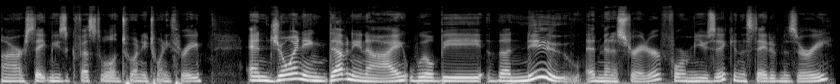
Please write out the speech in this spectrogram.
our state music festival in 2023. And joining Davine and I will be the new administrator for music in the state of Missouri,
